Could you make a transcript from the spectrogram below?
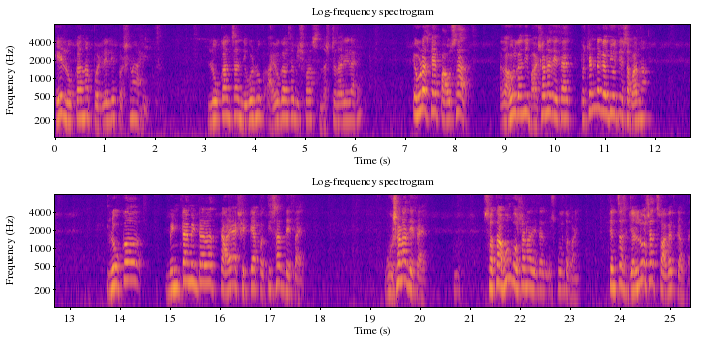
हे लोकांना पडलेले प्रश्न आहेत. लोकांचा निवडणूक आयोगाचा विश्वास नष्ट झालेला आहे. एवढंच काय पावसात राहुल गांधी भाषणं देत आहेत प्रचंड गर्दी होती सभांना. लोक मिनटा मिनटाला टाळ्या शिट्ट्या प्रतिसाद देत आहेत. घोषणा देत आहेत. स्वतःहून घोषणा देत आहेत उत्स्फूर्तपणे. त्यांचं जल्लोषात स्वागत करतात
